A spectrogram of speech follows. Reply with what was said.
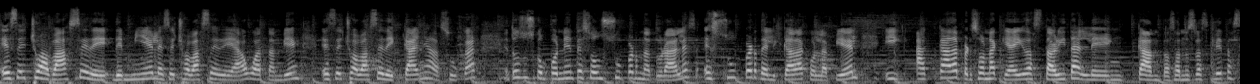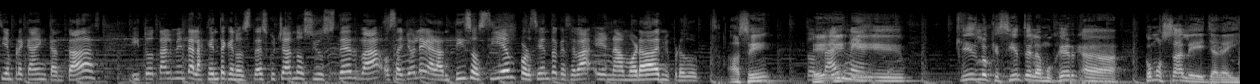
es hecho a base de, de miel, es hecho a base de agua también, es hecho a base de caña de azúcar, entonces sus componentes son súper naturales, es súper delicada con la piel y a cada persona que ha ido hasta ahorita le encanta, o sea, nuestras clientas siempre quedan encantadas y totalmente a la gente que nos está escuchando, si usted va, o sea, yo le garantizo 100% que se va enamorada de mi producto. ¿Así? Totalmente. ¿Qué es lo que siente la mujer? ah, ¿Cómo sale ella de ahí?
